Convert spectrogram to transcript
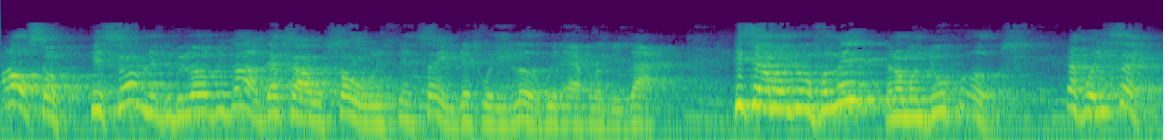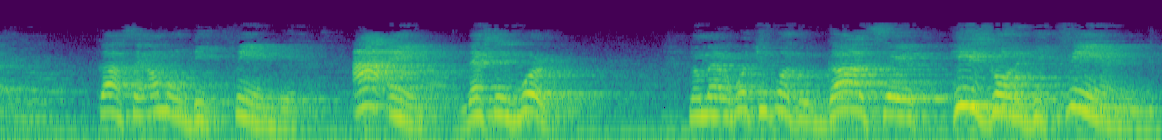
also. His servant is the beloved of God. That's our soul has been saved. That's what he loved with the apple of his eye. He said, I'm going to do it for me, and I'm going to do it for us. That's what he said. God said, I'm going to defend it. I am. That's his word. No matter what you're going through, God said he's going to defend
